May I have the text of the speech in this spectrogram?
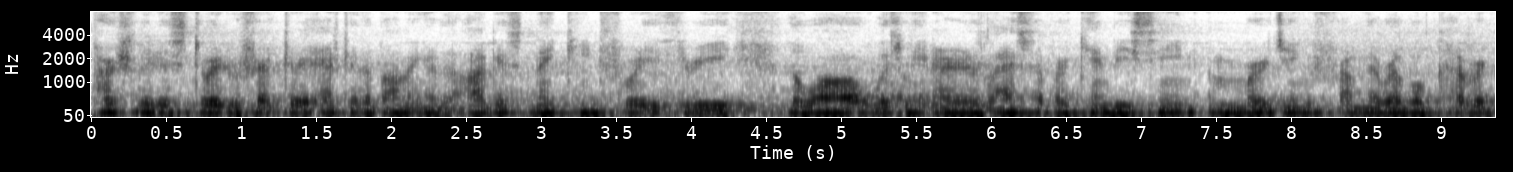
Partially destroyed refectory after the bombing of the August 1943. The wall with Leonardo's Last Supper can be seen emerging from the rubble covered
